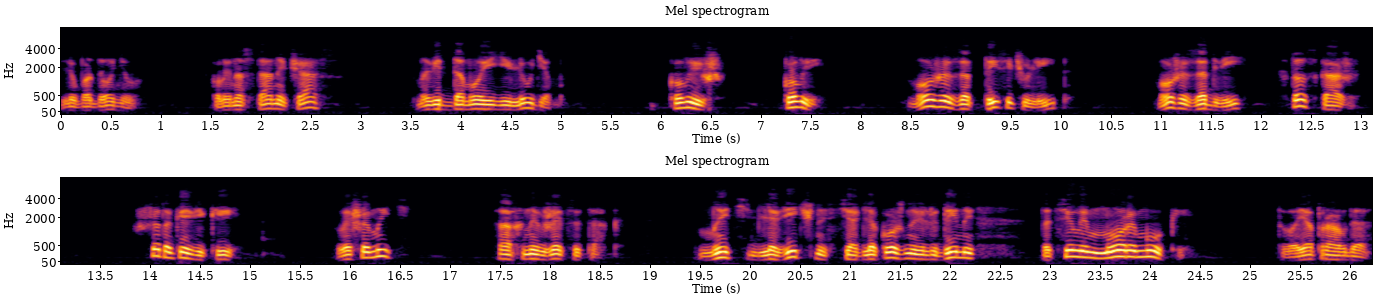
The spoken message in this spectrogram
Любадоню. Коли настане час, ми віддамо її людям. Коли ж? Коли? Може, за тисячу літ, може, за дві. Хто скаже? Що таке віки? Лише мить. Ах, невже це так? Мить для вічності, а для кожної людини то ціле море муки. Твоя правда,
